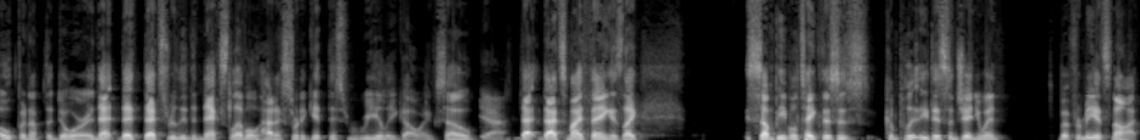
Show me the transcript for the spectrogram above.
open up the door, and that that that's really the next level of how to sort of get this really going. So Yeah. that that's my thing is like some people take this as completely disingenuous, but for me it's not.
